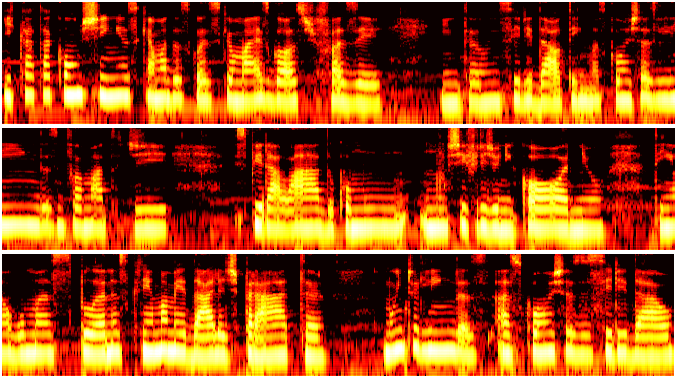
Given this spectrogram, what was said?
e catar conchinhas, que é uma das coisas que eu mais gosto de fazer. Então, em Siridal tem umas conchas lindas em formato de espiralado, como um, um chifre de unicórnio. Tem algumas planas que têm uma medalha de prata. Muito lindas as conchas de Siridal.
